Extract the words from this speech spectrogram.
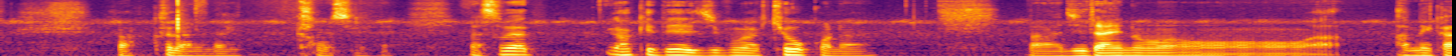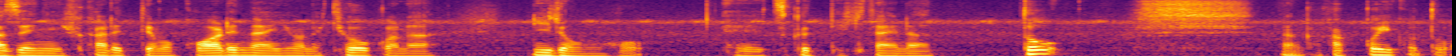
まあくだらないかもしれない、まあ、そういうわけで自分は強固な、まあ、時代の雨風に吹かれても壊れないような強固な理論を、えー、作っていきたいなとなんかかっこいいことを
